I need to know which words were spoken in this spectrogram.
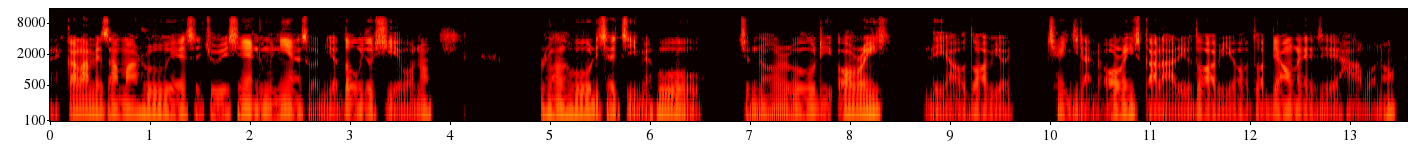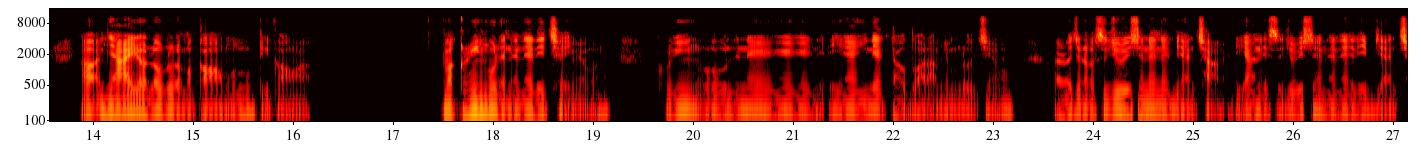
တယ်ကာလာမီဇာမှာ hue ရဲ့ saturation ရဲ့ luminance ဆိုပြီးတော့၃မျိုးရှိရပေါ့နော်ပထမဆုံးဟိုတစ်ချက်ကြည့်မယ်ဟိုကျွန်တော်တို့ဒီ orange layer ကိုသွားပြီးတော့ ချိန်ကြည့်လိုက်မယ် orange color တွေကိုသွားပြီးတော့သူကပြောင်းလဲစေတဲ့ဟာပေါ့နော်အဲအများကြီးတော့လုံးလို့တော့မကောင်းဘူးဒီကောင်ကဒီမှာ green ကိုလည်းနည်းနည်းလေးချိန်မယ်ပေါ့နော် green ကိုနည်းနည်းလေးအရင်ကြီးလည်းတောက်သွားတာမျိုးမလို့ချင်ဘူးအဲ့တော့ကျွန်တော် saturation နည်းနည်းပြန်ချမယ်ဒီကနေ saturation နည်းနည်းလေးပြန်ချ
